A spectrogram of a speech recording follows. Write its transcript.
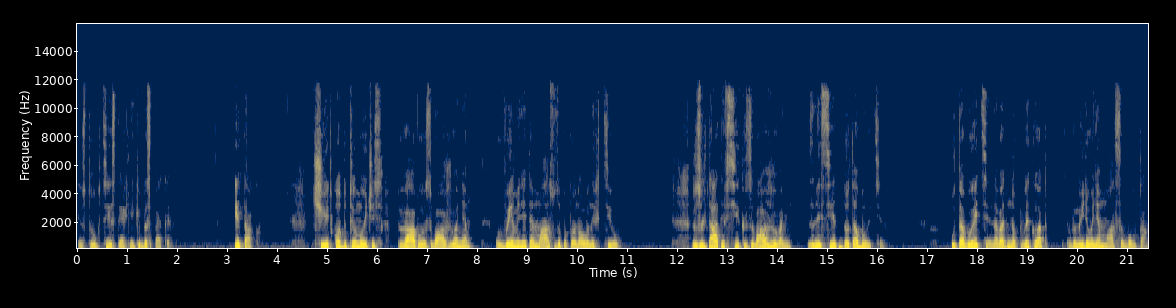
інструкції з техніки безпеки. І так, чітко дотримуючись правил зважування виміряйте масу запропонованих тіл. Результати всіх зважувань занесіть до таблиці. У таблиці наведено приклад вимірювання маси болта.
